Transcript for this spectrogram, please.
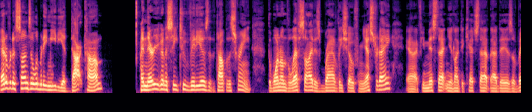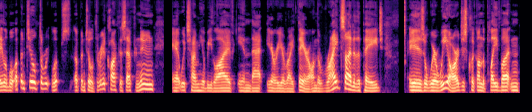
head over to sons of Liberty Media.com. And there you're going to see two videos at the top of the screen. The one on the left side is Bradley's show from yesterday. Uh, if you missed that and you'd like to catch that, that is available up until three. Whoops, up until three o'clock this afternoon. At which time he'll be live in that area right there. On the right side of the page is where we are. Just click on the play button,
